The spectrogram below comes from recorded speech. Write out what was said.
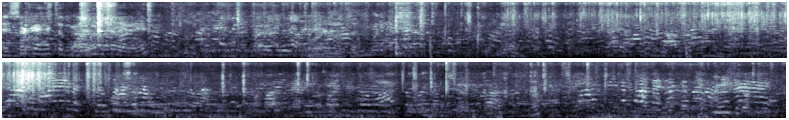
हे सगळे ह्याच्यात Thank you.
